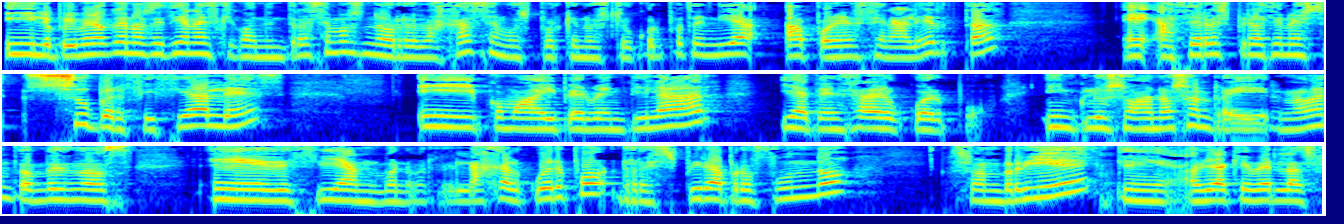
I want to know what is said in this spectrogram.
y lo primero que nos decían es que cuando entrásemos nos relajásemos porque nuestro cuerpo tendía a ponerse en alerta, eh, hacer respiraciones superficiales y como a hiperventilar y a tensar el cuerpo, incluso a no sonreír, ¿no? Entonces nos eh, decían, bueno, relaja el cuerpo, respira profundo, sonríe, que había que ver las,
